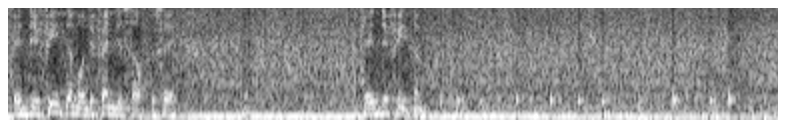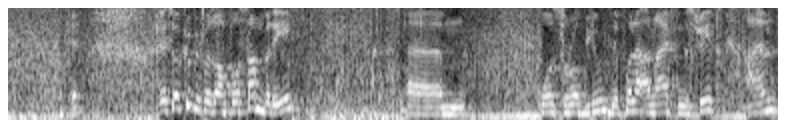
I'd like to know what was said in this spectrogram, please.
Okay, defeat them or defend yourself, we say. Okay, defeat them. Okay. Okay, so it could be, for example, somebody um, wants to rob you. They pull out a knife in the street and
